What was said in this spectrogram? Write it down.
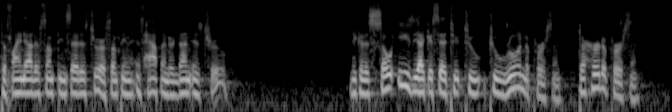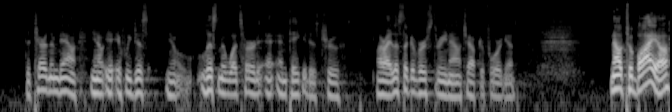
to find out if something said is true or something has happened or done is true. Because it's so easy, like I said, to, to, to ruin a person, to hurt a person, to tear them down. You know, if we just, you know, listen to what's heard and, and take it as truth. All right, let's look at verse 3 now, chapter 4 again. Now, Tobiah,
